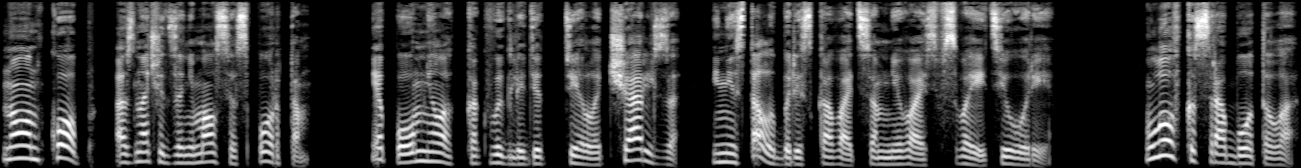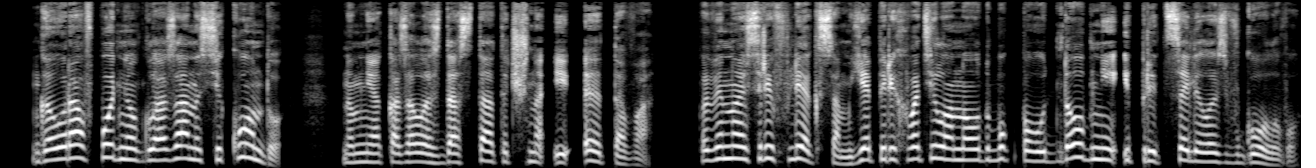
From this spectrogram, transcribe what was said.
но он коп, а значит, занимался спортом. Я помнила, как выглядит тело Чарльза, и не стала бы рисковать, сомневаясь в своей теории. Ловко сработало. Гаурав поднял глаза на секунду, но мне оказалось достаточно и этого. Повинуясь рефлексам, я перехватила ноутбук поудобнее и прицелилась в голову.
